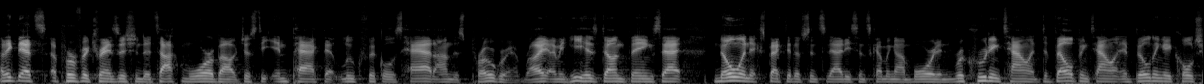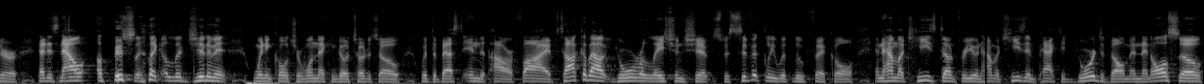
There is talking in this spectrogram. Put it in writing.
I think that's a perfect transition to talk more about just the impact that Luke Fickell has had on this program, right? I mean, he has done things that no one expected of Cincinnati since coming on board and recruiting talent, developing talent, and building a culture that is now officially like a legitimate winning culture, one that can go toe to toe with the best in the Power Five. Talk about your relationship specifically with Luke Fickell and how much he's done for you and how much he's impacted your development. And then also,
